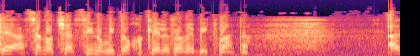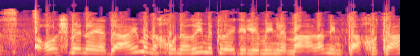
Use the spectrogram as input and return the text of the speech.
שתי אסנות שעשינו מתוך הכלב המביט מטה. אז הראש בין הידיים, אנחנו נרים את רגל ימין למעלה, נמתח אותה,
